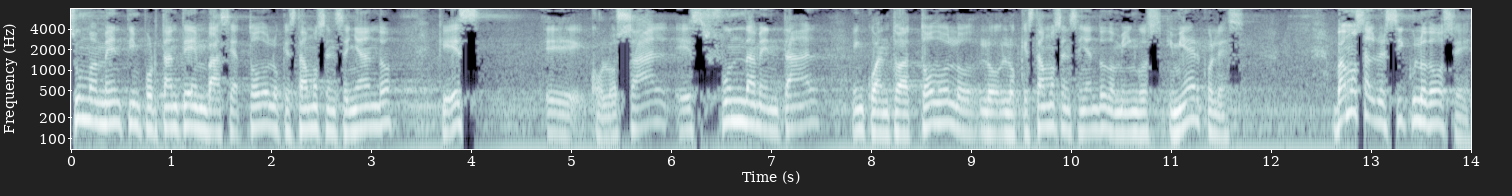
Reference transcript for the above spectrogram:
sumamente importante en base a todo lo que estamos enseñando, que es eh, colosal, es fundamental en cuanto a todo lo, lo que estamos enseñando domingos y miércoles. Vamos al versículo 12.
